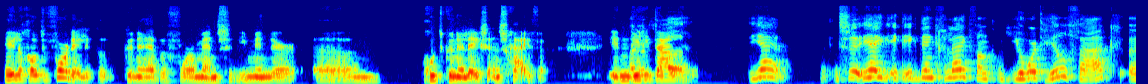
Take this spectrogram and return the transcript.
hele grote voordelen kunnen hebben voor mensen die minder goed kunnen lezen en schrijven. In digitale. Uh, ja, ja ik, ik denk gelijk, want je hoort heel vaak uh,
